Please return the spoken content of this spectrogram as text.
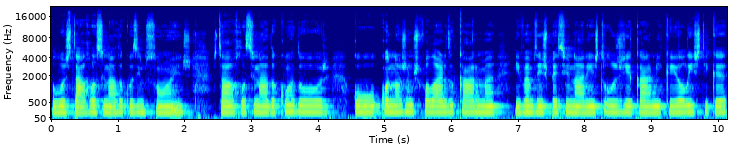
a lua está relacionada com as emoções, está relacionada com a dor, quando nós vamos falar de karma e vamos inspecionar em astrologia kármica e holística,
